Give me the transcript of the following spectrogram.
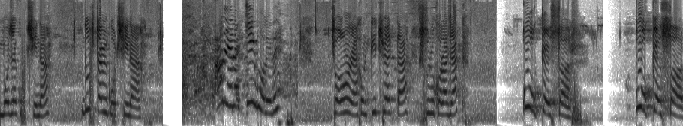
মজা করছি না দুষ্টামি করছি না। আরে এরা কি বলে রে? চলো না এখন কিছু একটা শুরু করা যাক। Okay sir okay sir.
